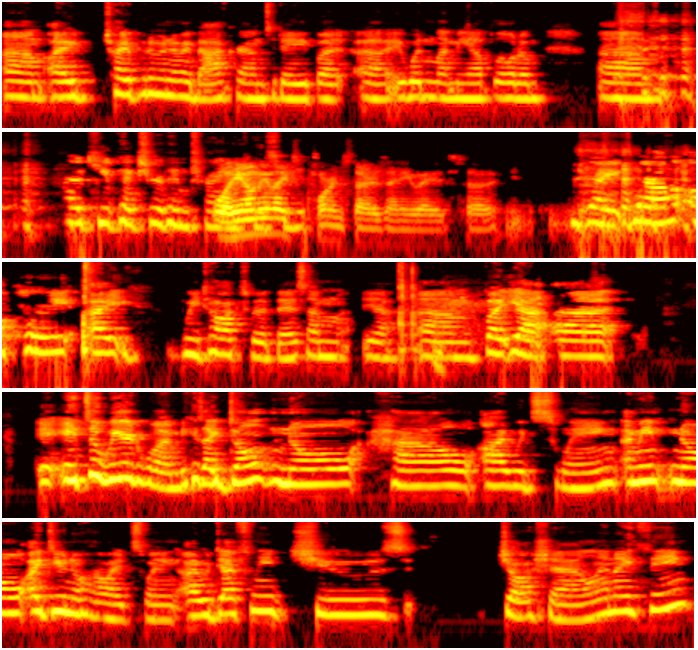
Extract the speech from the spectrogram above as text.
Um, I tried to put him into my background today, but uh, it wouldn't let me upload him. Um, I have a cute picture of him trying. Well, he only likes porn stars anyway, so. right. Well, okay. I we talked about this. I'm yeah. Um, but yeah, uh, it, it's a weird one because I don't know how I would swing. I mean, no, I do know how I'd swing. I would definitely choose Josh Allen. I think.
